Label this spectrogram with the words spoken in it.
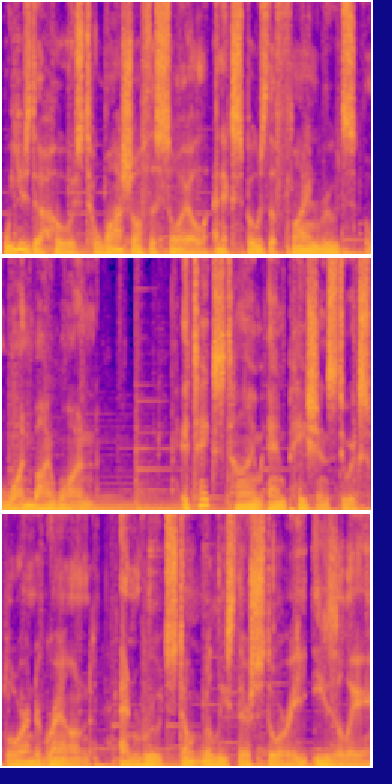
We used a hose to wash off the soil and expose the fine roots one by one. It takes time and patience to explore underground, and roots don't release their story easily.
